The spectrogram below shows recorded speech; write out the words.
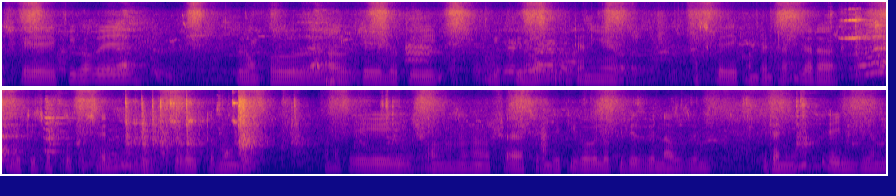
আজকে কীভাবে রংপুর যে লতি বিক্রি হয়, এটা নিয়ে আজকের এই কন্টেন্টটা যারা লতি চাষ করতেছেন, বিশেষ করে উত্তরবঙ্গে অনেকেই সমস্যায় আছেন যে কীভাবে লতি বেচবেন না বেচবেন, এটা নিয়ে। এই জন্য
